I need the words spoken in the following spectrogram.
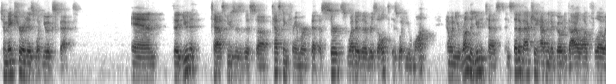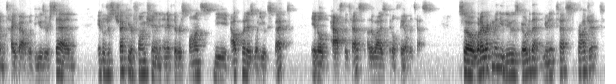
to make sure it is what you expect. And the unit test uses this uh, testing framework that asserts whether the result is what you want. And when you run the unit test, instead of actually having to go to Dialogflow and type out what the user said, it'll just check your function. And if the response, the output is what you expect, it'll pass the test. Otherwise, it'll fail the test. So what I recommend you do is go to that unit test project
